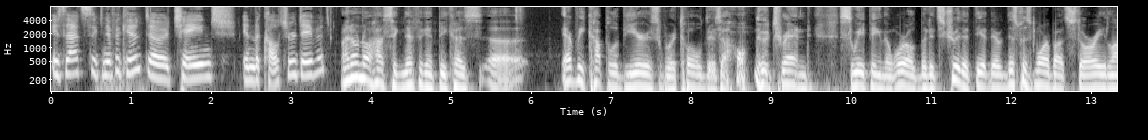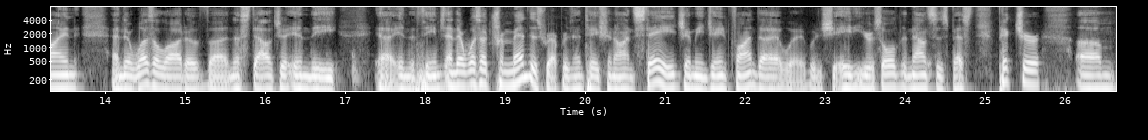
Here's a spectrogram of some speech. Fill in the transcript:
Is that significant? A change in the culture, David? I don't know how significant because. Uh, every couple of years, we're told there's a whole new trend sweeping the world. But it's true that the, there, this was more about storyline, and there was a lot of uh, nostalgia in the uh, in the themes, and there was a tremendous representation on stage. I mean, Jane Fonda, what is she, 80 years old, announces Best Picture. Um,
